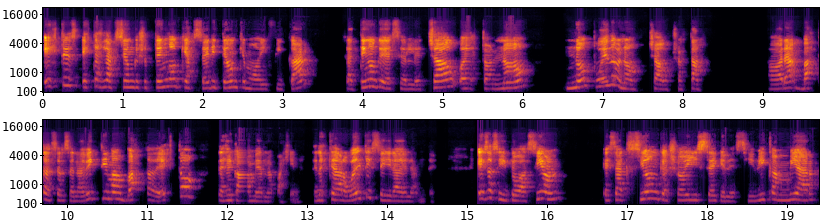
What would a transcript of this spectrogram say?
este es, esta es la acción que yo tengo que hacer y tengo que modificar. O sea, tengo que decirle chau o esto no, no puedo, no, chau, ya está. Ahora basta de hacerse la víctima, basta de esto, tenés que cambiar la página. Tenés que dar vuelta y seguir adelante. Esa situación esa acción que yo hice, que decidí cambiar,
